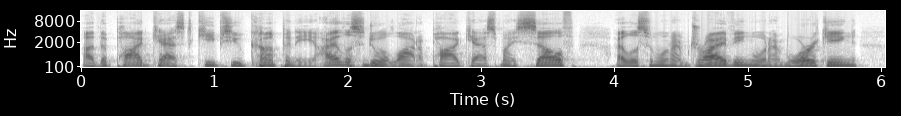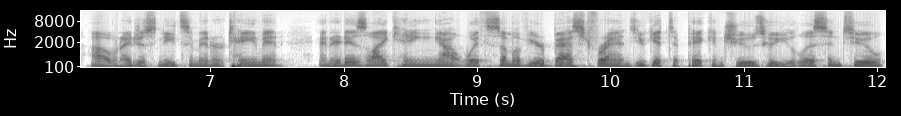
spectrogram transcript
uh, the podcast keeps you company. I listen to a lot of podcasts myself. I listen when I'm driving, when I'm working, uh, when I just need some entertainment. And it is like hanging out with some of your best friends. You get to pick and choose who you listen to.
